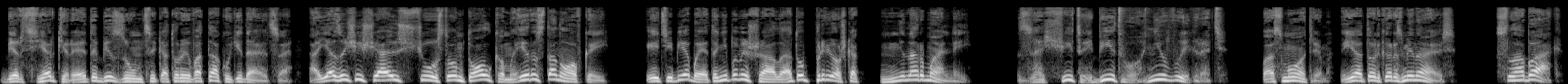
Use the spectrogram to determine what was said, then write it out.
«Берсеркеры — это безумцы, которые в атаку кидаются, а я защищаюсь с чувством, толком и расстановкой. И тебе бы это не помешало, а то прешь как ненормальный. Защитой битву не выиграть. Посмотрим, я только разминаюсь. Слабак,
